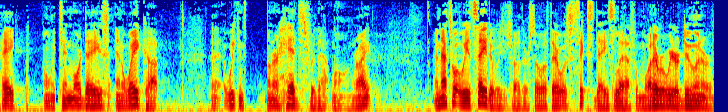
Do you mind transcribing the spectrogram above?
"Hey, only 10 more days and a wake up. Uh, we can on our heads for that long, right? And that's what we'd say to each other. So if there was six days left from whatever we were doing or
